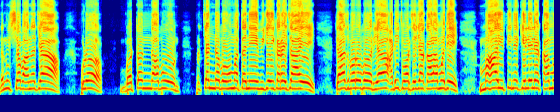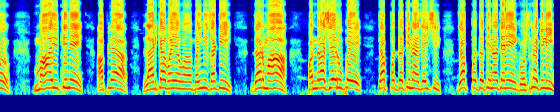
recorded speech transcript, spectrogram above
धनुष्यबाणाच्या पुढं बटन दाबून प्रचंड बहुमताने विजयी करायचा आहे. त्याचबरोबर या अडीच वर्षाच्या काळामध्ये महायुतीने केलेले कामं महायुतीने आपल्या लाडक्या बहिणीसाठी दरमहा पंधराशे रुपये त्या पद्धतीनं जैशी ज्या पद्धतीनं त्याने घोषणा केली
